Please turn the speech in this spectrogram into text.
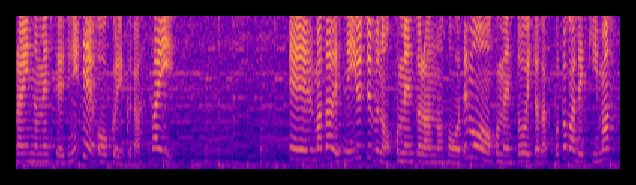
LINE のメッセージにてお送りください。えーまたですね YouTube のコメント欄の方でもコメントをいただくことができます。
